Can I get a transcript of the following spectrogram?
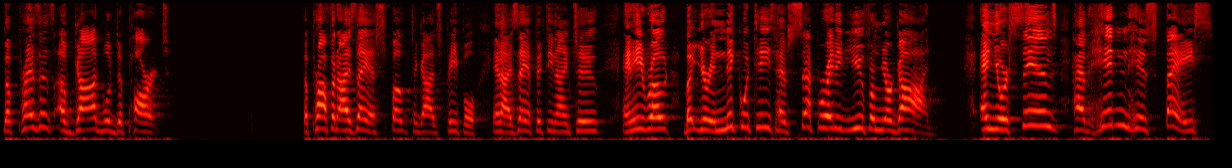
the presence of God will depart. The prophet Isaiah spoke to God's people in Isaiah 59 2, and he wrote, But your iniquities have separated you from your God, and your sins have hidden his face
